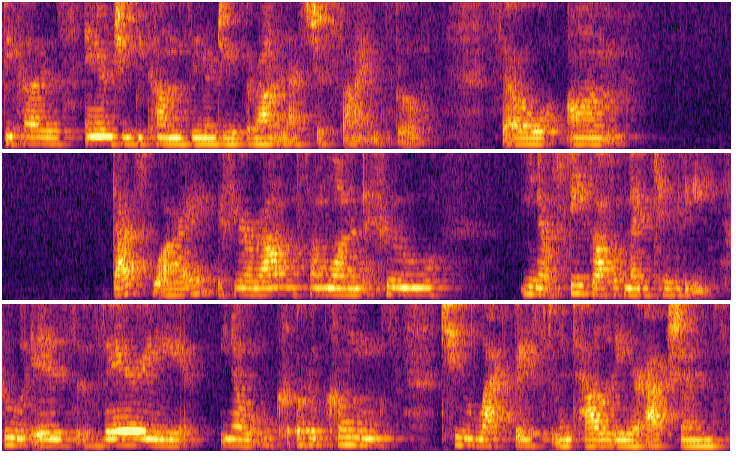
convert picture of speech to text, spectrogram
because energy becomes the energy it's around, and that's just science, boo. So, um, that's why if you're around someone who you know, feeds off of negativity, who is very, you know, who, who clings to lack based mentality or actions,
